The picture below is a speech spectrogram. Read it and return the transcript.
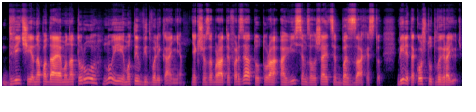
Двічі нападаємо на туру, ну і мотив відволікання. Якщо забрати ферзя, то тура А8 залишається без захисту. Білі також тут виграють.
